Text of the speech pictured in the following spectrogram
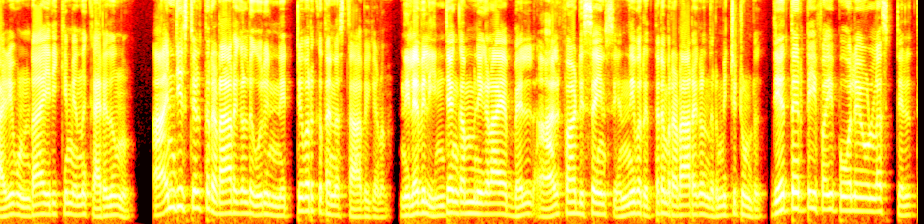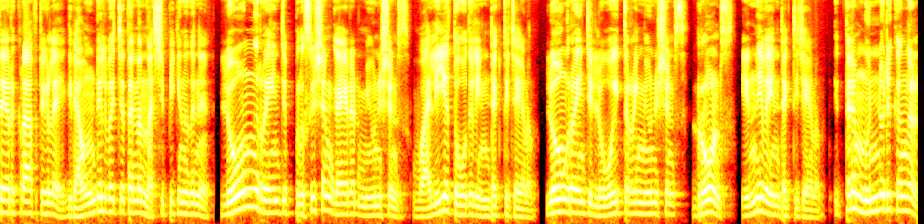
കഴിവുണ്ടായിരിക്കും എന്ന് കരുതുന്നു. ആന്റി സ്റ്റെൽത്ത് റഡാറുകളുടെ ഒരു നെറ്റ്വർക്ക് തന്നെ സ്ഥാപിക്കണം. നിലവിൽ ഇന്ത്യൻ കമ്പനികളായ ബെൽ ആൽഫ ഡിസൈൻസ് എന്നിവർ ഇത്തരം റഡാറുകൾ നിർമ്മിച്ചിട്ടുണ്ട്. ജെ തേർട്ടി ഫൈവ് പോലെയുള്ള സ്റ്റെൽത്ത് എയർക്രാഫ്റ്റുകളെ ഗ്രൗണ്ടിൽ വെച്ച് തന്നെ നശിപ്പിക്കുന്നതിന് long range precision guided munitions വലിയ തോതിൽ ഇൻഡക്ട് ചെയ്യണം. Long range loitering munitions drones എന്നിവ ഇൻഡക്ട് ചെയ്യണം. ഇത്തരം മുന്നൊരുക്കങ്ങൾ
